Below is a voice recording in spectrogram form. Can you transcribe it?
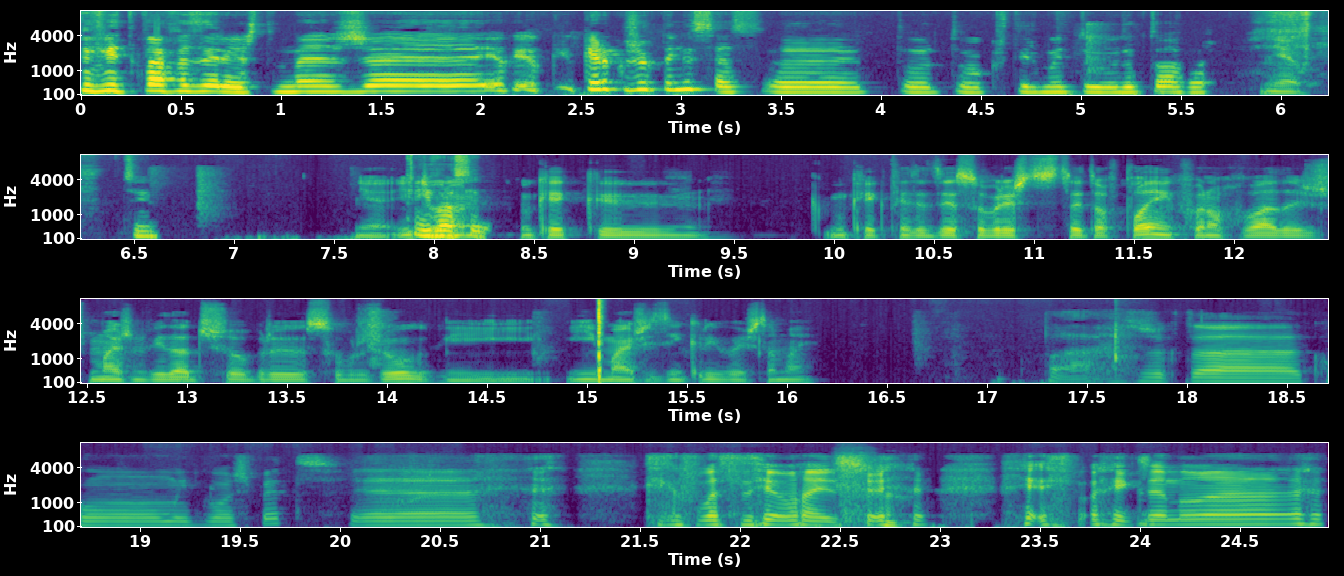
duvido que vá fazer este, mas uh, eu, eu, quero que o jogo tenha sucesso. Estou uh, a curtir muito do que estou a ver. Yeah. Sim. Yeah. E, e tu, você? o que é que o que é que tens a dizer sobre este State of Play em que foram reveladas mais novidades sobre, sobre o jogo e, e imagens incríveis também? Pá, o jogo está com muito bom aspecto. É... o que é que eu posso dizer mais? é que já não há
